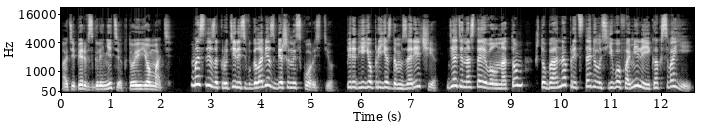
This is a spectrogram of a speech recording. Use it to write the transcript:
А теперь взгляните, кто ее мать. Мысли закрутились в голове с бешеной скоростью. Перед ее приездом в Заречье дядя настаивал на том, чтобы она представилась его фамилией как своей.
